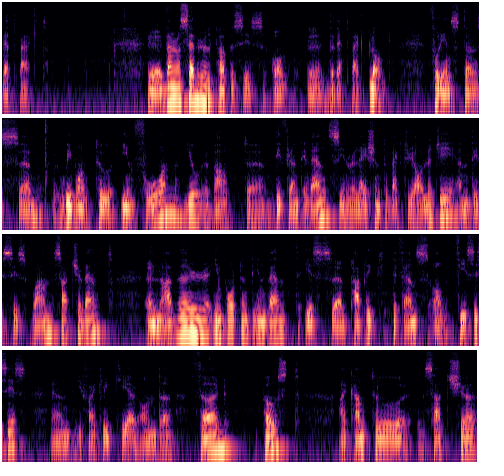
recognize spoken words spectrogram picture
VetBact. Uh, there are several purposes of uh, the VetBact blog. For instance, um, we want to inform you about uh, different events in relation to bacteriology and this is one such event. Another important event is uh, public defense of theses and if I click here on the third post I come to such a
